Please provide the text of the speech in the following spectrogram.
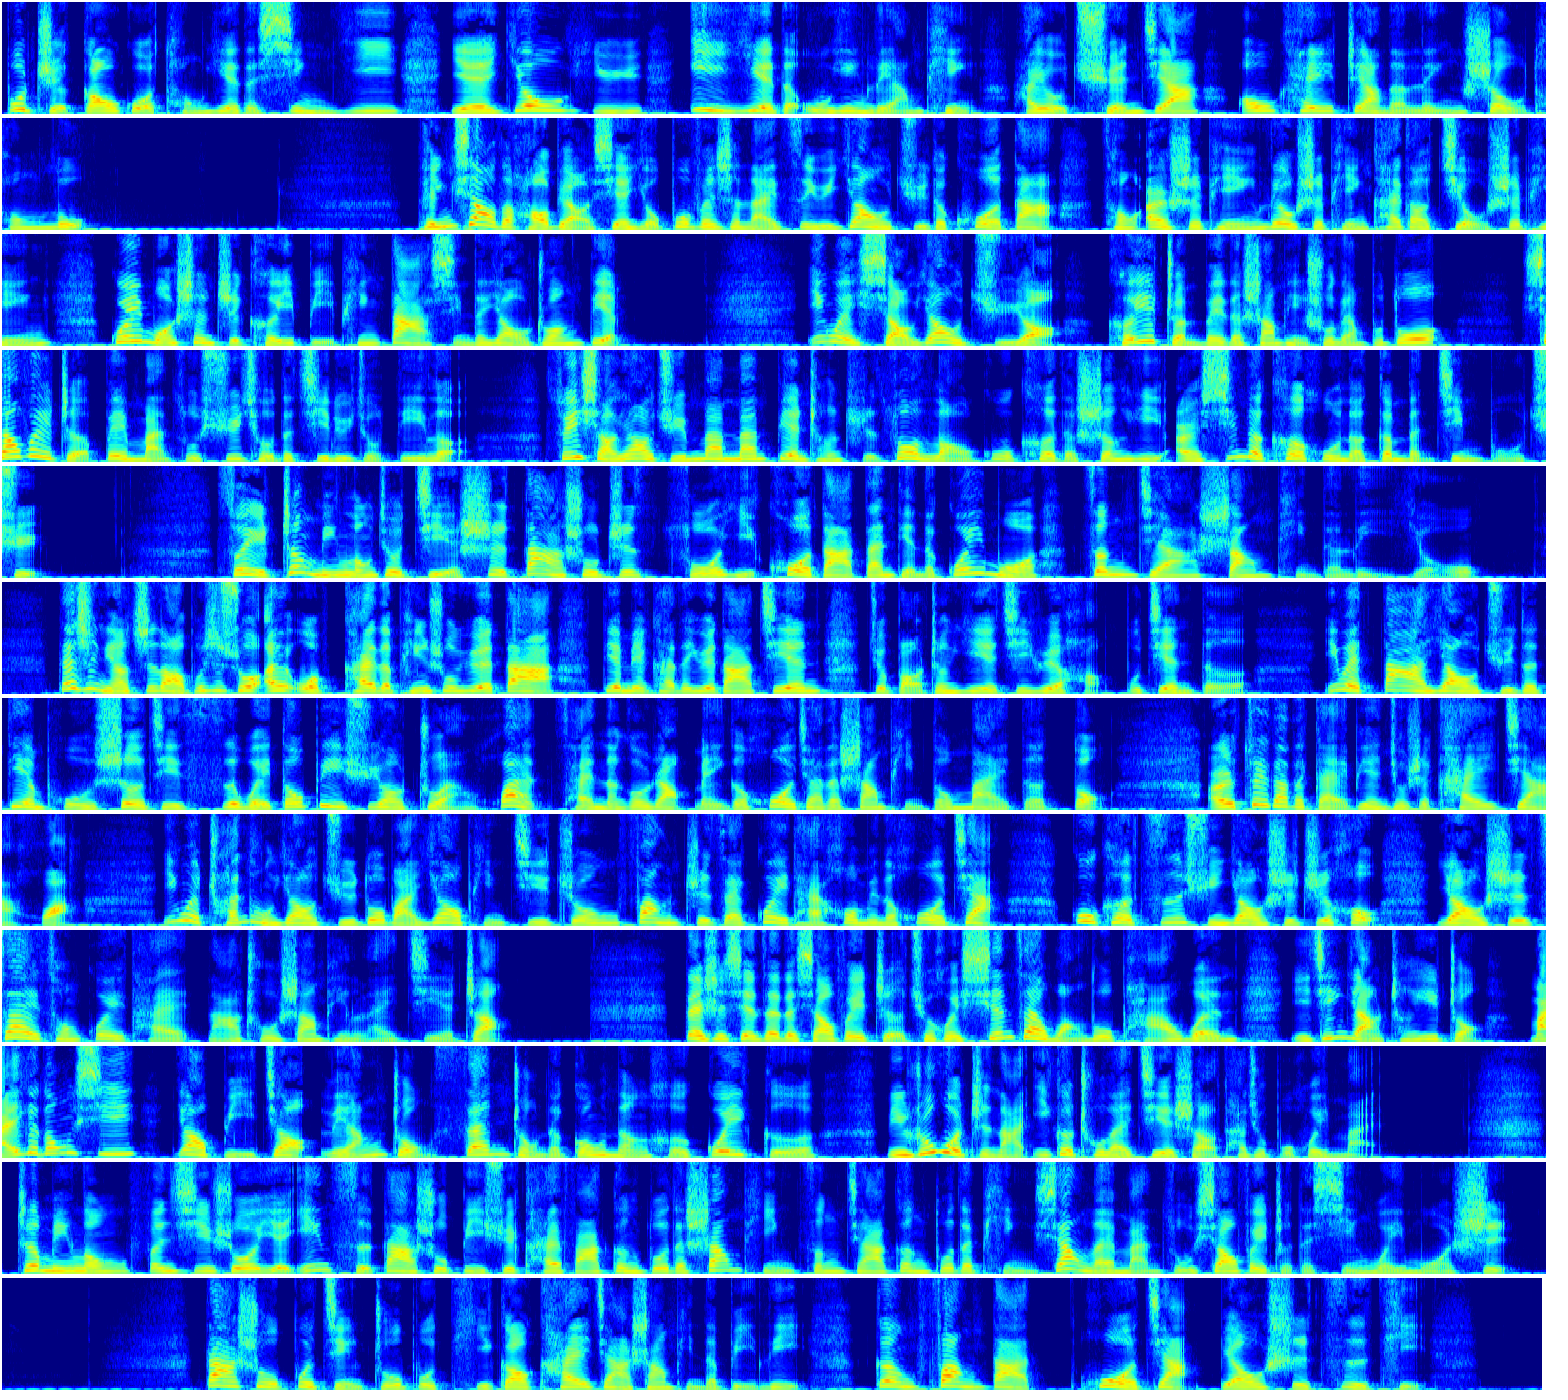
不止高过同业的信一，也优于异业的无印良品，还有全家、OK 这样的零售通路。平效的好表现，有部分是来自于药局的扩大，从二十平、六十平开到九十平，规模甚至可以比拼大型的药妆店。因为小药局哦，可以准备的商品数量不多，消费者被满足需求的几率就低了。所以小药局慢慢变成只做老顾客的生意，而新的客户呢根本进不去。所以郑明龙就解释大树之所以扩大单点的规模、增加商品的理由。但是你要知道，不是说哎我开的平数越大，店面开的越大间，就保证业绩越好，不见得。因为大药局的店铺设计思维都必须要转换，才能够让每个货架的商品都卖得动。而最大的改变就是开价化。因为传统药局多把药品集中放置在柜台后面的货架，顾客咨询药师之后，药师再从柜台拿出商品来结账。但是现在的消费者却会先在网络爬文，已经养成一种买一个东西要比较两种、三种的功能和规格。你如果只拿一个出来介绍，他就不会买。郑明龙分析说，也因此大树必须开发更多的商品，增加更多的品项来满足消费者的行为模式。大树不仅逐步提高开价商品的比例，更放大货架标示字体，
